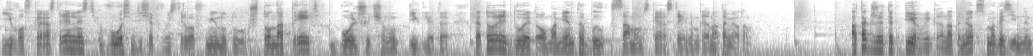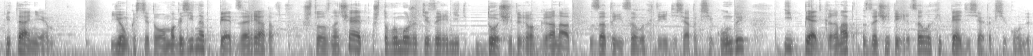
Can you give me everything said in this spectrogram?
Его скорострельность 80 выстрелов в минуту, что на треть больше, чем у Пиглета, который до этого момента был самым скорострельным гранатометом. А также это первый гранатомет с магазинным питанием. Емкость этого магазина 5 зарядов, что означает, что вы можете зарядить до 4 гранат за 3,3 секунды и 5 гранат за 4,5 секунды.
